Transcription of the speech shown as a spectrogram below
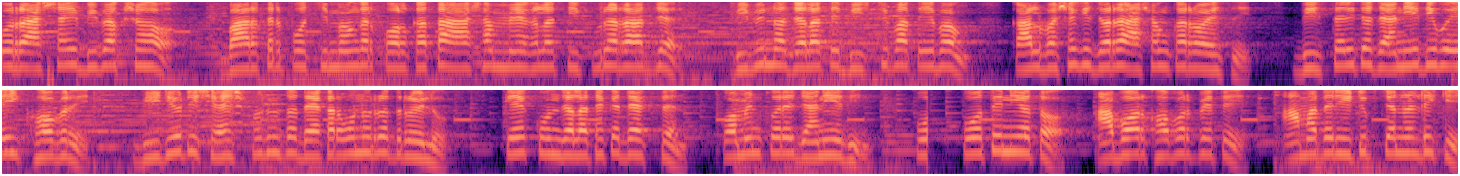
ও রাজশাহী বিভাগ সহ ভারতের পশ্চিমবঙ্গের কলকাতা, আসাম, মেঘালয়, ত্রিপুরা রাজ্যের বিভিন্ন জেলাতে বৃষ্টিপাত এবং কালবৈশাখী জ্বরের আশঙ্কা রয়েছে। বিস্তারিত জানিয়ে দিব এই খবরে। ভিডিওটি শেষ পর্যন্ত দেখার অনুরোধ রইল। কে কোন জেলা থেকে দেখছেন, কমেন্ট করে জানিয়ে দিন। প্রতিনিয়ত আবহাওয়ার খবর পেতে আমাদের ইউটিউব চ্যানেলটিকে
